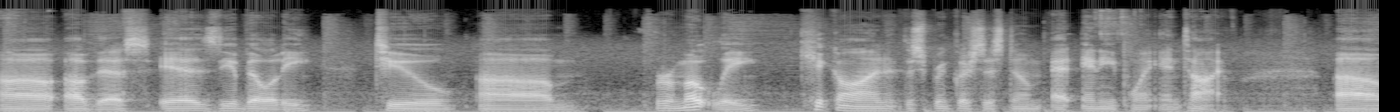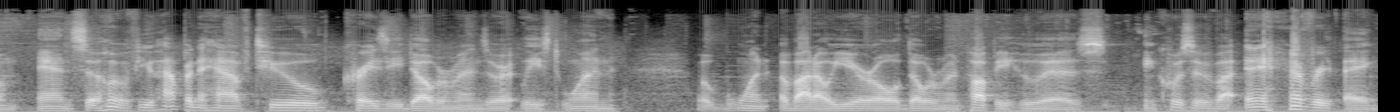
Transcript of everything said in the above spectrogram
uh, of this is the ability to um, remotely kick on the sprinkler system at any point in time. Um, and so if you happen to have two crazy Dobermans, or at least one, one about a year old Doberman puppy who is inquisitive about everything,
